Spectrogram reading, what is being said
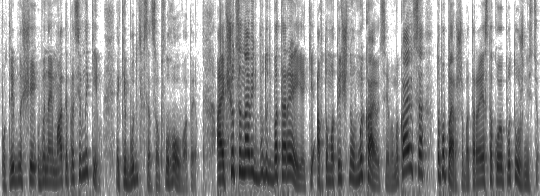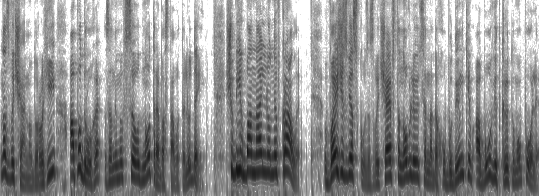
потрібно ще й винаймати працівників, які будуть все це обслуговувати. А якщо це навіть будуть батареї, які автоматично вмикаються і вимикаються, то, по-перше, батареї з такою потужністю надзвичайно дорогі. А по-друге, за ними все одно треба ставити людей, щоб їх банально не вкрали. Вежі зв'язку зазвичай встановлюються на даху будинків або у відкритому полі.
